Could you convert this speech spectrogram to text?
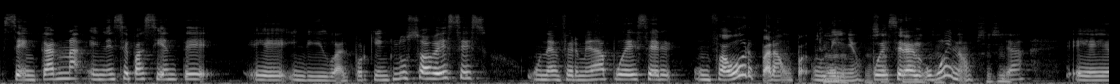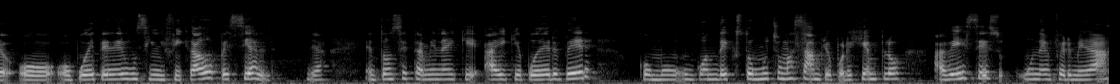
se encarna en ese paciente eh, individual, porque incluso a veces una enfermedad puede ser un favor para un, niño, puede ser algo bueno, ¿ya? Eh, o, puede tener un significado especial, ¿ya? Entonces también hay que, hay que poder ver como un contexto mucho más amplio. Por ejemplo, a veces una enfermedad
